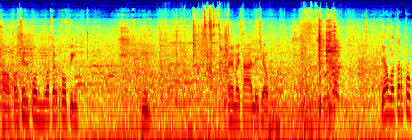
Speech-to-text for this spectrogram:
Ah, pang cellphone, waterproofing. Hmm. Ay, may tali siya oh. Yeah, waterproof.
